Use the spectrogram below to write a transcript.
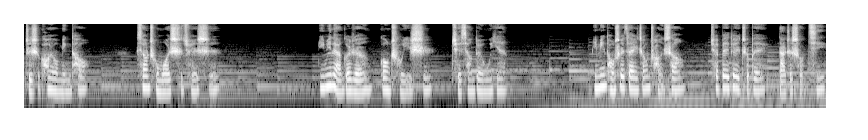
只是空有名头，相处模式却是明明两个人共处一室，却相对无言；明明同睡在一张床上。却背对着背拿着手机，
